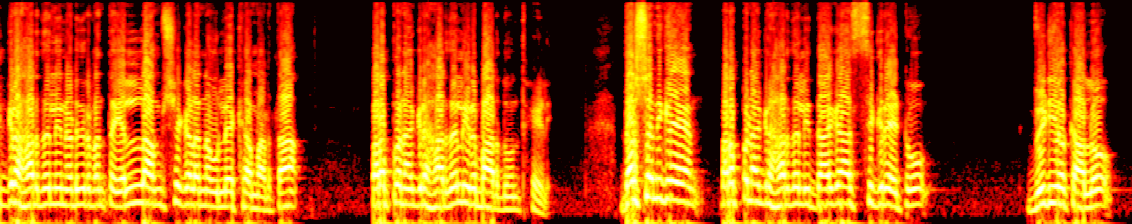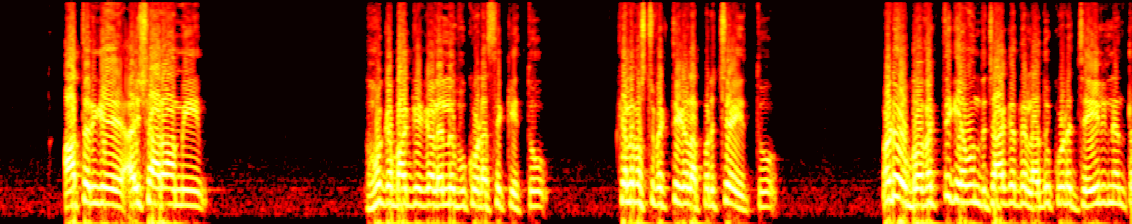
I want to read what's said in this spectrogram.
ಅಗ್ರಹಾರದಲ್ಲಿ ನಡೆದಿರುವಂಥ ಎಲ್ಲ ಅಂಶಗಳನ್ನು ಉಲ್ಲೇಖ ಮಾಡ್ತಾ ಪರಪ್ಪನ ಅಗ್ರಹಾರದಲ್ಲಿ ಇರಬಾರ್ದು ಅಂತ ಹೇಳಿ. ದರ್ಶನಿಗೆ ಪರಪ್ಪನ ಅಗ್ರಹಾರದಲ್ಲಿದ್ದಾಗ ಸಿಗರೇಟು, ವಿಡಿಯೋ ಕಾಲು, ಆತನಿಗೆ ಐಷಾರಾಮಿ ಭೋಗಭಾಗ್ಯಗಳೆಲ್ಲವೂ ಕೂಡ ಸಿಕ್ಕಿತ್ತು. ಕೆಲವಷ್ಟು ವ್ಯಕ್ತಿಗಳ ಪರಿಚಯ ಇತ್ತು. ನೋಡಿ, ಒಬ್ಬ ವ್ಯಕ್ತಿಗೆ ಒಂದು ಜಾಗದಲ್ಲಿ, ಅದು ಕೂಡ ಜೈಲಿನಂಥ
